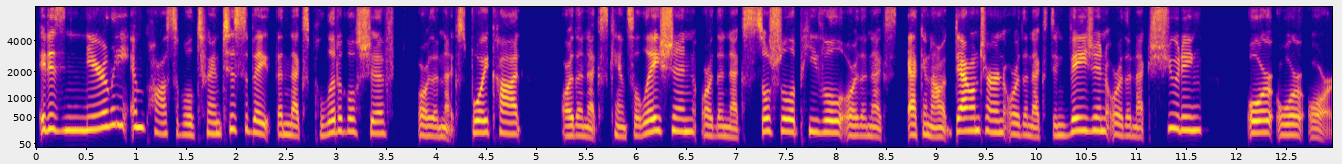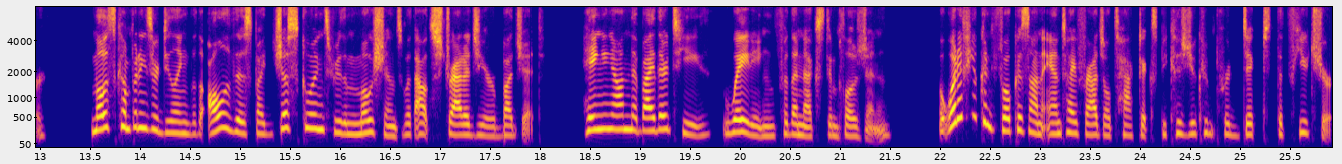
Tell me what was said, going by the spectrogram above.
It is nearly impossible to anticipate the next political shift, or the next boycott, or the next cancellation, or the next social upheaval, or the next economic downturn, or the next invasion, or the next shooting, or, or, or. Most companies are dealing with all of this by just going through the motions without strategy or budget, hanging on by their teeth, waiting for the next implosion. But what if you can focus on anti fragile tactics because you can predict the future?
